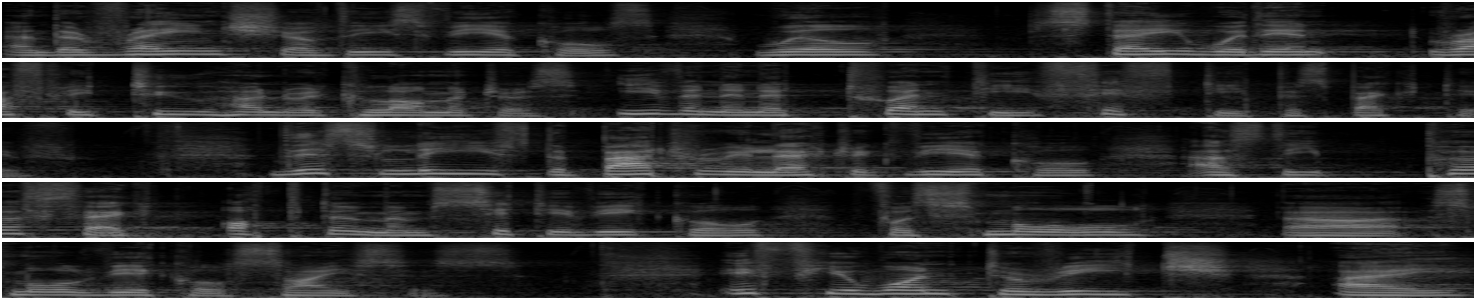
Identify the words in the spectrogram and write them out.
and the range of these vehicles will stay within roughly 200 kilometers, even in a 2050 perspective. This leaves the battery electric vehicle as the perfect optimum city vehicle for small, uh, small vehicle sizes. If you want to reach a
